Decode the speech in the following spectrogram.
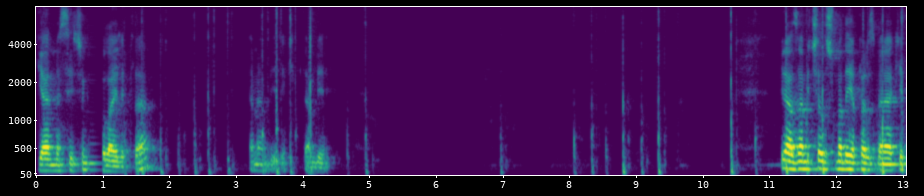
gelmesi için kolaylıkla. Hemen bir ekipten bir Birazdan bir çalışma da yaparız merak etmeyin.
